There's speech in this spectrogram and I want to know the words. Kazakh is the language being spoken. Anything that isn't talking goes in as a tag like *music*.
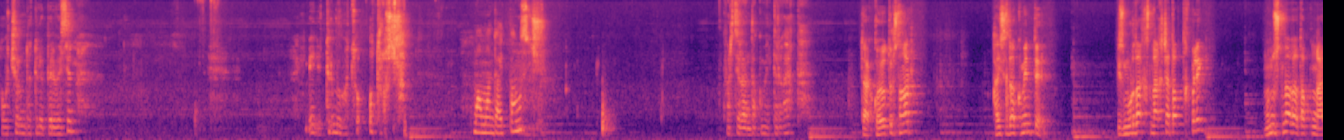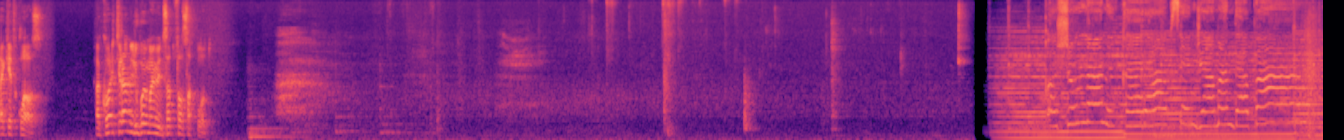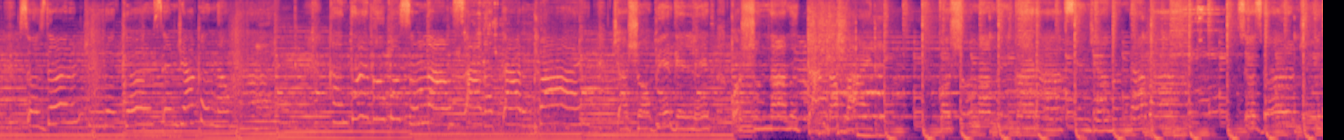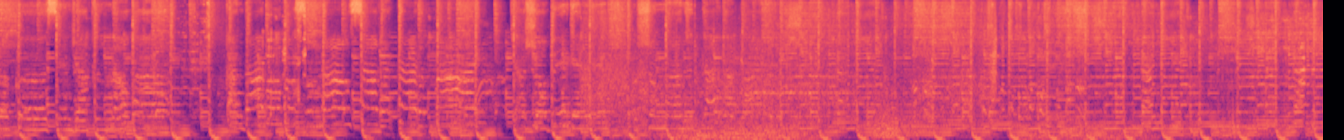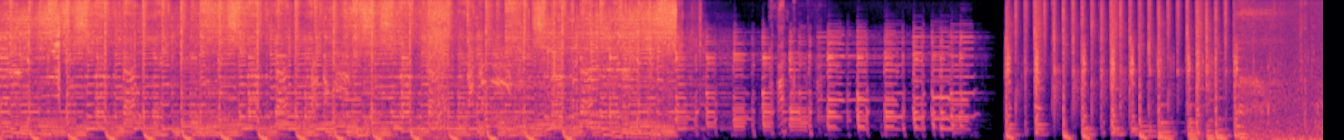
А учурунда төлөп бербесем мени түрмөгө отургузушат мам андай айтпаңызчы. Квартиранын документтери каякта так кое турсаңар кайсы документтер? Биз мурдакысын акча таптык белек мунусуна да тапканга аракет кылабыз. А квартираны любой момент сатып салсак болот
